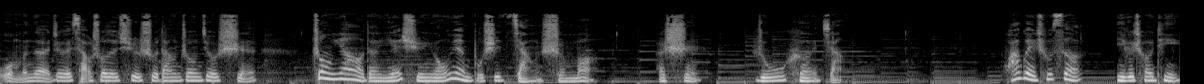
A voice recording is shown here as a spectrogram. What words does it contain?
我们的这个小说的叙述当中，就是重要的也许永远不是讲什么，而是如何讲。滑轨出色，一个抽屉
